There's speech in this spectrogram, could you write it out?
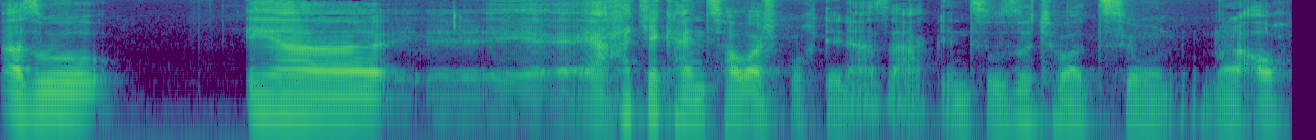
also er, er, er hat ja keinen Zauberspruch, den er sagt in so Situationen. Oder auch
